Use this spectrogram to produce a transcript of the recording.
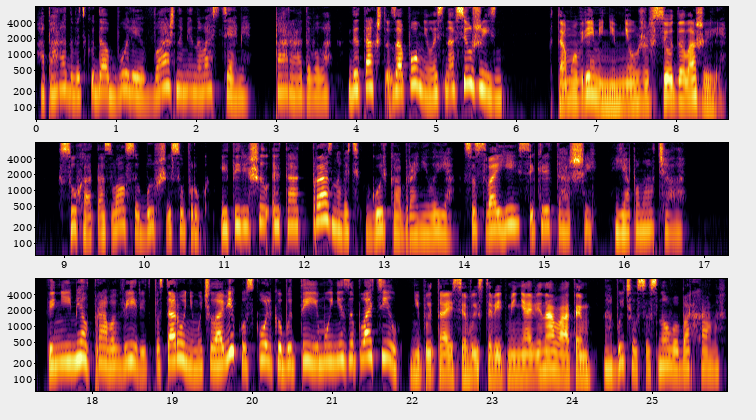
а порадовать куда более важными новостями. Порадовала. Да так, что запомнилась на всю жизнь. К тому времени мне уже все доложили. Сухо отозвался бывший супруг. «И ты решил это отпраздновать?» — горько обронила я. «Со своей секретаршей». Я помолчала. Ты не имел права верить постороннему человеку, сколько бы ты ему ни заплатил. Не пытайся выставить меня виноватым, набычился снова Барханов.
